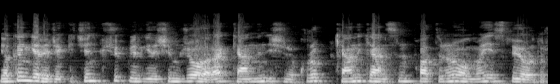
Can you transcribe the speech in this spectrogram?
Yakın gelecek için küçük bir girişimci olarak kendinin işini kurup kendi kendisinin patronu olmayı istiyordur.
